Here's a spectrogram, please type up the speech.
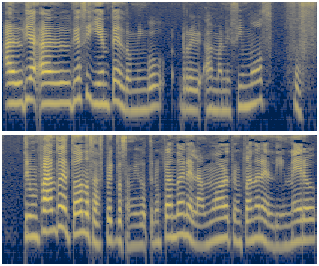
Al día, al día siguiente, el domingo, amanecimos triunfando en todos los aspectos, amigo, triunfando en el amor, triunfando en el dinero,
